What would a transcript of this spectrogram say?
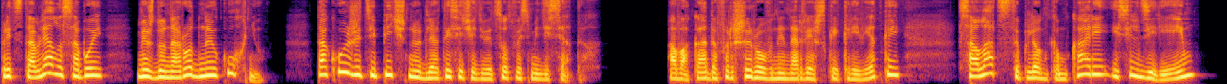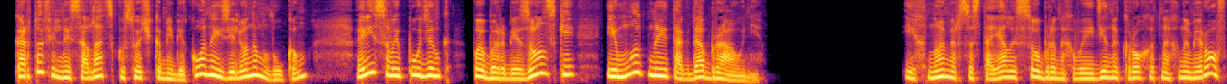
представляло собой международную кухню, такую же типичную для 1980-х авокадо, фаршированный норвежской креветкой, салат с цыпленком карри и сельдереем, картофельный салат с кусочками бекона и зеленым луком, рисовый пудинг по-барбизонски и модные тогда брауни. Их номер состоял из собранных воедино крохотных номеров,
